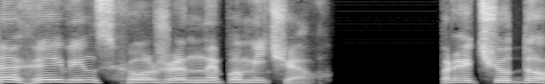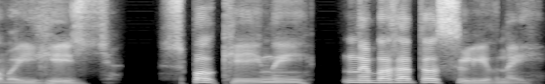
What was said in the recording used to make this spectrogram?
та Гейвін, схоже, не помічав. Пречудовий гість, спокійний, небагатослівний.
